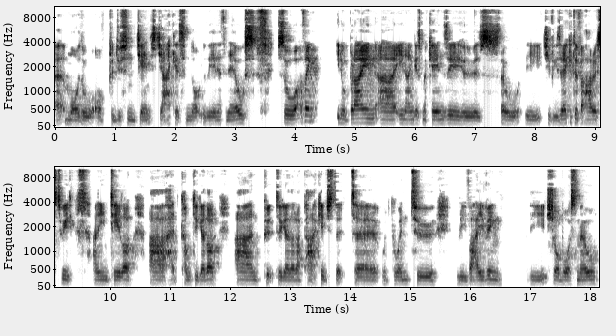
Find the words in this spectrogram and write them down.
uh, model of producing gents jackets and not really anything else. So I think you know, Brian, uh, Ian Angus Mackenzie, who is still the chief executive at Harris Tweed, and Ian Taylor uh, had come together and put together a package that uh, would go into reviving the Shawbost Mill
